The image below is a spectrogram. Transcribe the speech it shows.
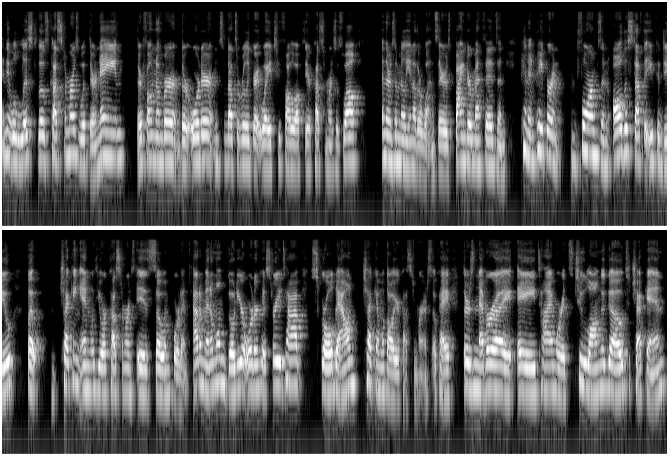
And it will list those customers with their name, their phone number, their order. And so that's a really great way to follow up with your customers as well. And there's a million other ones. There's binder methods and pen and paper and forms and all the stuff that you could do. But checking in with your customers is so important. At a minimum, go to your order history tab, scroll down, check in with all your customers. Okay. There's never a, a time where it's too long ago to check in.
